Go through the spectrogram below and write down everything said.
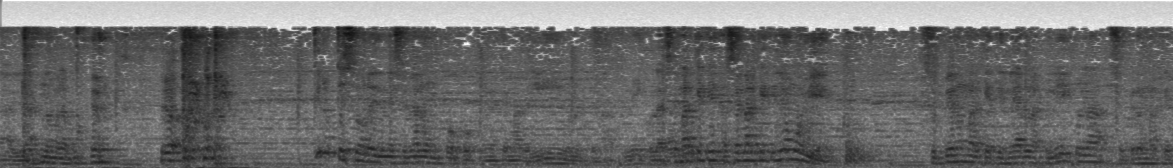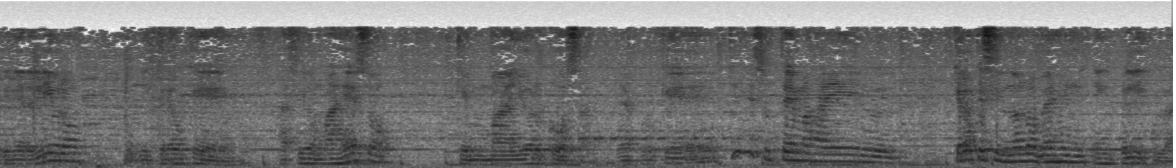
Ah, ya. No me la puedo ver. Pero creo que sobredimensionaron un poco con el tema del libro, el tema de la película. Se, marketing, se marketingó muy bien. Supieron marketingear la película, supieron marketingear el libro y creo que ha sido más eso que mayor cosa. ¿ya? Porque tiene sus temas ahí. Creo que si no lo ves en, en película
